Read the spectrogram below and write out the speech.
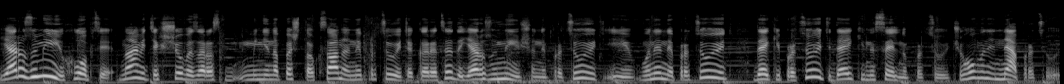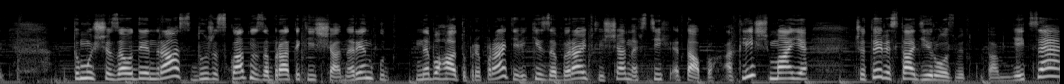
Я розумію, хлопці, навіть якщо ви зараз мені напишете, Оксана, не працюють акарициди, я розумію, що не працюють, і вони не працюють, деякі працюють, і деякі не сильно працюють. Чого вони не працюють? Тому що за один раз дуже складно забрати кліща. На ринку небагато препаратів, які забирають кліща на всіх етапах. А кліщ має чотири стадії розвитку: там яйце,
